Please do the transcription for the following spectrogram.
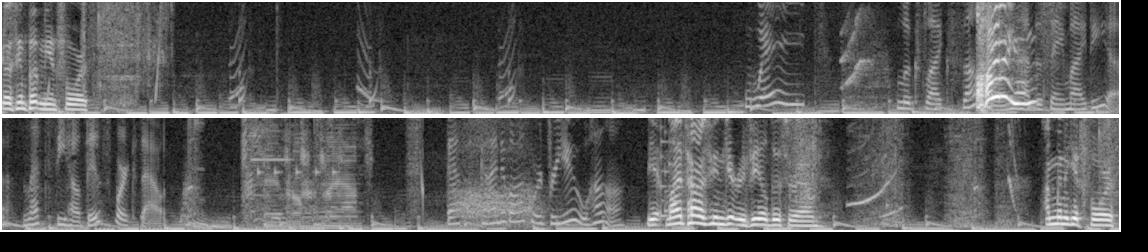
That's gonna put me in fourth. Wait. Looks like someone had the same idea. Let's see how this works out. That's kind of awkward for you, huh? Yeah, my power's gonna get revealed this round. I'm gonna get fourth.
